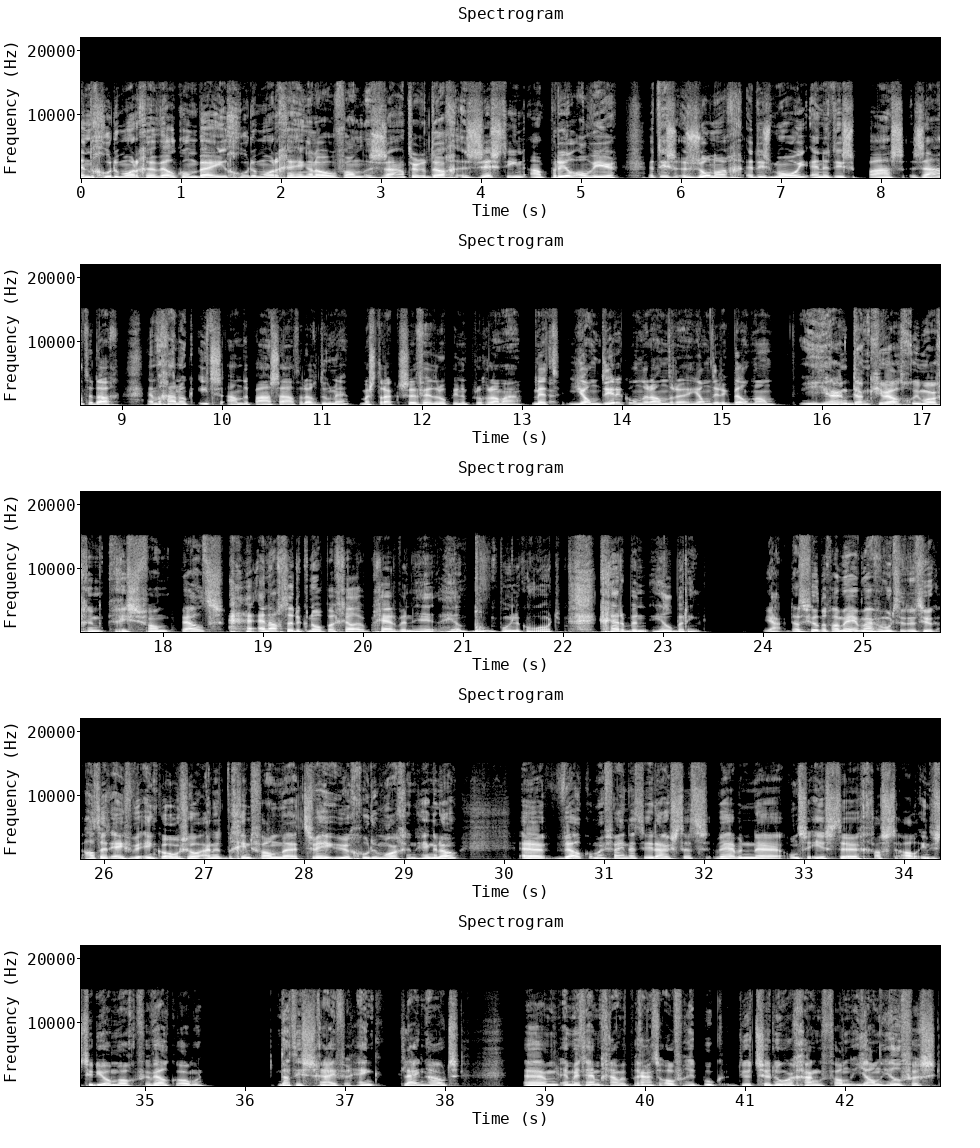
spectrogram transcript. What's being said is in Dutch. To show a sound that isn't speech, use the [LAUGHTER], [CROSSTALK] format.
En goedemorgen, welkom bij Goedemorgen Hengelo van zaterdag 16 april alweer. Het is zonnig, het is mooi en het is paaszaterdag. En we gaan ook iets aan de paaszaterdag doen, hè? Maar straks eh, verderop in het programma. Met Jan Dirk onder andere, Jan Dirk Beltman. Ja, dankjewel. Goedemorgen, Chris van Pelt. [LAUGHS] En achter de knoppen Ger- Gerben, heel, heel moeilijke woord. Gerben Hilberink. Ja, dat viel nog wel mee, maar we moeten natuurlijk altijd even weer inkomen zo aan het begin van eh, twee uur Goedemorgen Hengelo. Eh, welkom en fijn dat u luistert. We hebben eh, onze eerste gast al in de studio mogen verwelkomen. Dat is schrijver Henk Kleinhout. Ehm, en met hem gaan we praten over het boek De teloorgang van Jan Hilvers.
